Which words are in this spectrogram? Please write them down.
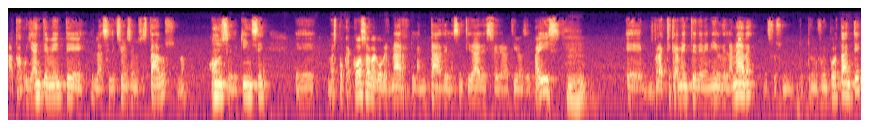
apabullantemente las elecciones en los estados, ¿no? 11 de 15, eh, no es poca cosa, va a gobernar la mitad de las entidades federativas del país, eh, prácticamente de venir de la nada, eso es un triunfo importante,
